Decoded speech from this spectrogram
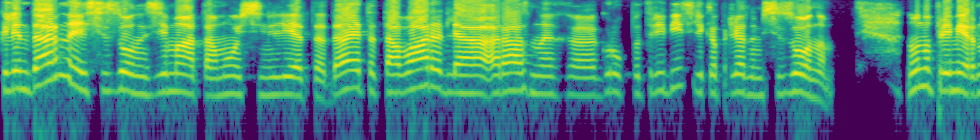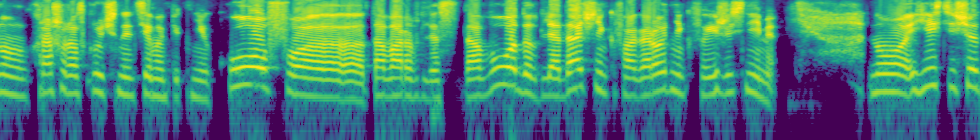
календарные сезоны, зима, там, осень, лето, да, это товары для разных э, групп потребителей к определенным сезонам. Ну, например, ну, хорошо раскрученная тема пикников, э, товаров для садоводов, для дачников, огородников и же с ними. Но есть еще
